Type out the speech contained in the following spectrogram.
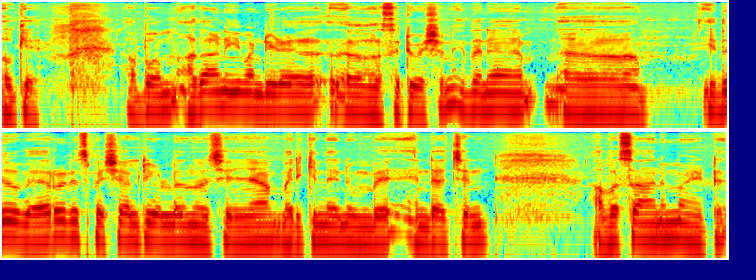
ഓക്കെ. അപ്പം അതാണ് ഈ വണ്ടിയുടെ സിറ്റുവേഷൻ ഇതിന് ഇത് വേറൊരു സ്പെഷ്യാലിറ്റി ഉള്ളതെന്ന് വെച്ച് കഴിഞ്ഞാൽ മരിക്കുന്നതിന് മുമ്പേ എന്റെ അച്ഛൻ അവസാനമായിട്ട്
